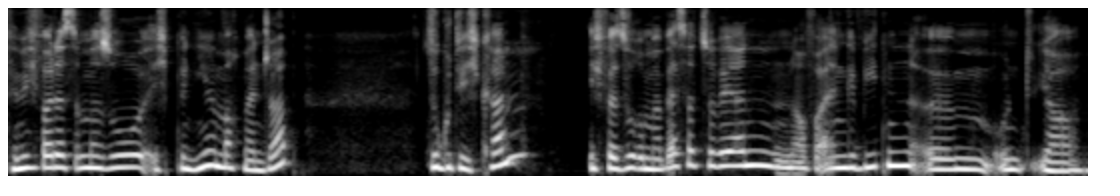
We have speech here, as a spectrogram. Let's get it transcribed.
Für mich war das immer so, ich bin hier, mache meinen Job, so gut wie ich kann. Ich versuche immer besser zu werden auf allen Gebieten. Ähm, und ja,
